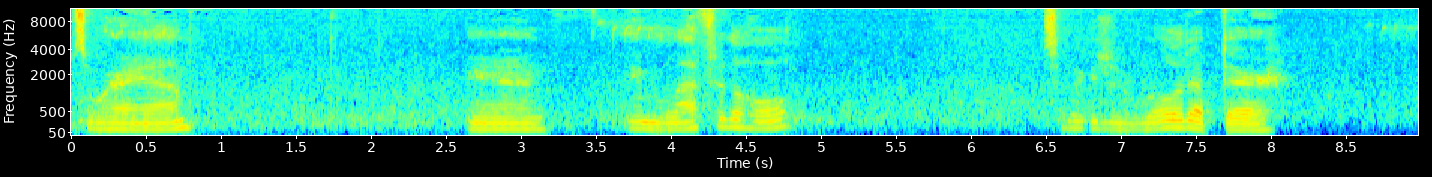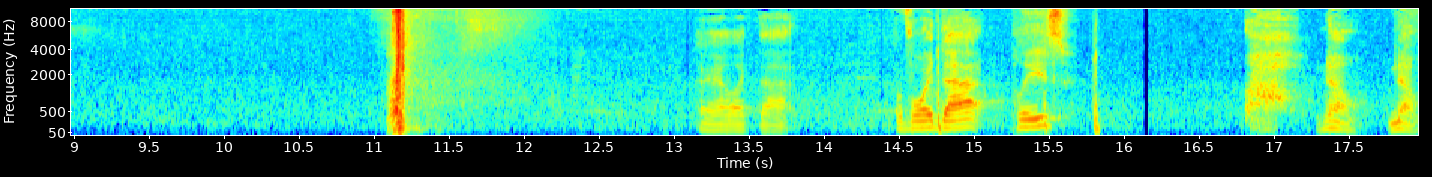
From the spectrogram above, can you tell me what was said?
So where I am, and aim left of the hole. See if I can just roll it up there. Hey, I like that. Avoid that, please. Oh, no, no.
